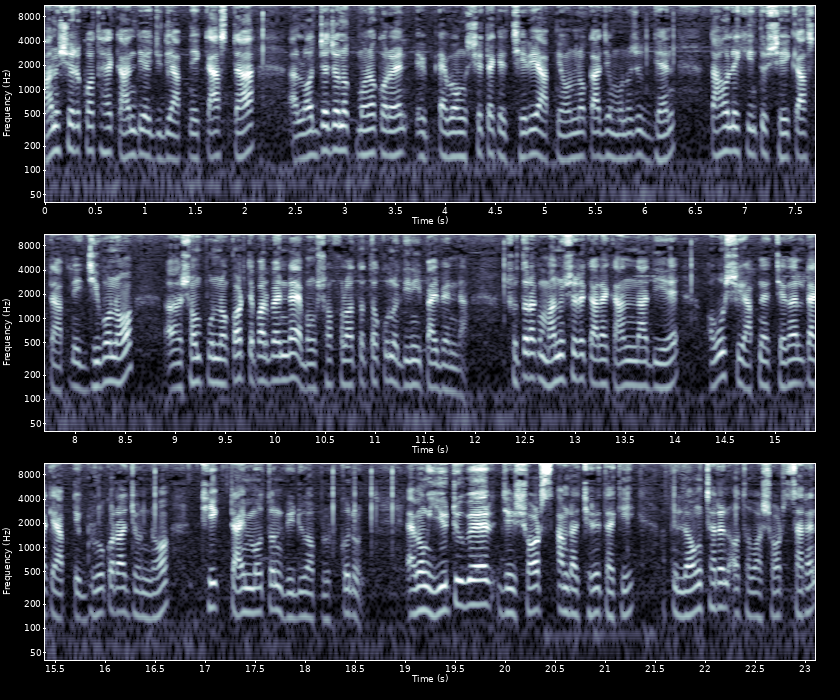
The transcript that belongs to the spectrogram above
মানুষের কথায় কান দিয়ে যদি আপনি কাজটা লজ্জাজনক মনে করেন এবং সেটাকে ছেড়ে আপনি অন্য কাজে মনোযোগ দেন, তাহলে কিন্তু সেই কাজটা আপনি জীবনও সম্পূর্ণ করতে পারবেন না এবং সফলতা তো কোনো দিনই পাইবেন না। সুতরাং মানুষের কানে কান না দিয়ে অবশ্যই আপনার চ্যানেলটাকে আপনি গ্রো করার জন্য ঠিক টাইম মতন ভিডিও আপলোড করুন। এবং ইউটিউবের যে শর্টস আমরা ছেড়ে থাকি, আপনি লং ছাড়েন অথবা শর্টস ছাড়েন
